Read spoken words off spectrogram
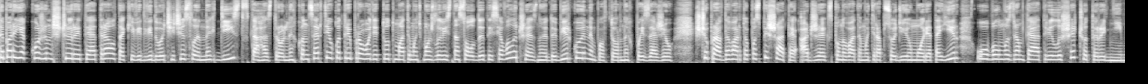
Тепер як кожен щирий театрал, так і відвідувачі численних дійств та гастрольних концертів, котрі проводять тут, матимуть можливість насолодитися величезною добіркою неповторних пейзажів. Щоправда, варто поспішати, адже експонуватимуть рапсодію моря та гір у облмуздрамтеатрі лише чотири дні.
